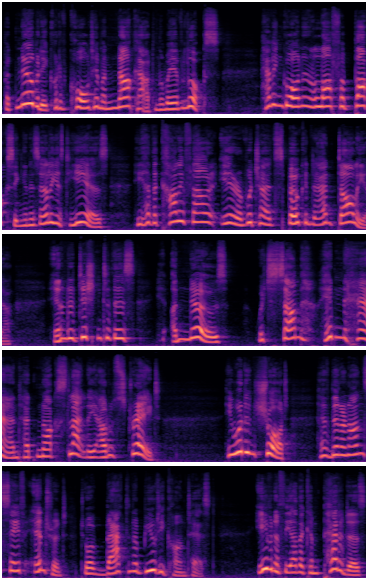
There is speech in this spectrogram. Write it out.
But nobody could have called him a knockout in the way of looks. Having gone in a lot for boxing in his earliest years, he had the cauliflower ear of which I had spoken to Aunt Dahlia, and in addition to this, a nose which some hidden hand had knocked slightly out of straight. He would, in short, have been an unsafe entrant to have backed in a beauty contest, even if the other competitors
